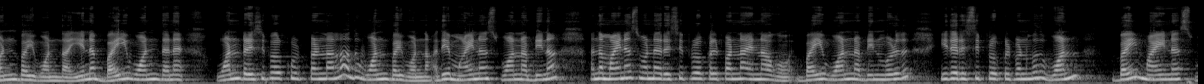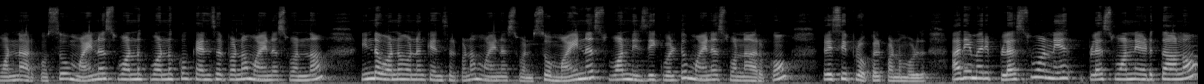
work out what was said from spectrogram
ஒன் பை ஒன் தான். ஏன்னா பை ஒன் தானே. ஒன் ரெசிப்ரோக்கல் பண்ணாலும் அது ஒன் பை ஒன் தான். அதே மைனஸ் ஒன் அப்படின்னா அந்த மைனஸ் ஒன்னை ரெசிப்ரோக்கல் பண்ணால் என்ன ஆகும்? பை ஒன் அப்படின்பொழுது இதை ரெசிப்ரோக்கல் பண்ணும்போது ஒன் பை மைனஸ் ஒன்னாக இருக்கும். ஸோ மைனஸ் ஒன்னுக்கு ஒன்றுக்கும் கேன்சல் பண்ணால் மைனஸ் ஒன் தான். இந்த ஒன்று ஒன்றும் கேன்சல் பண்ணால் minus one so minus one is equal to minus ஒன்னாக இருக்கும் ரெசிப்ரோக்கல் பண்ணும்பொழுது. அதே மாதிரி ப்ளஸ் ஒன் ப்ளஸ் ஒன் எடுத்தாலும்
